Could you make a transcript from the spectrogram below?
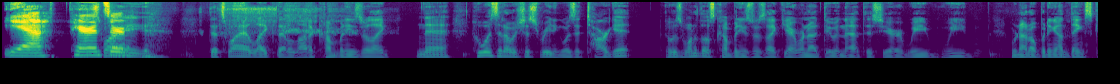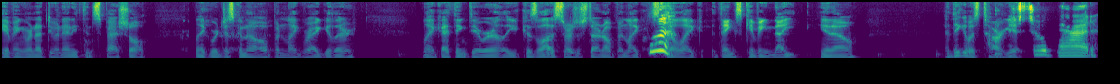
Yeah, parents that's are. That's why I like that a lot of companies are like, nah. Who was it? I was just reading. Was it Target? It was one of those companies. Was like, yeah, we're not doing that this year. We we we're not opening on Thanksgiving. We're not doing anything special. Like we're just gonna open like regular. Like I think they were like because a lot of stores are starting to open like Whew. still like Thanksgiving night. You know, I think it was Target. So bad.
